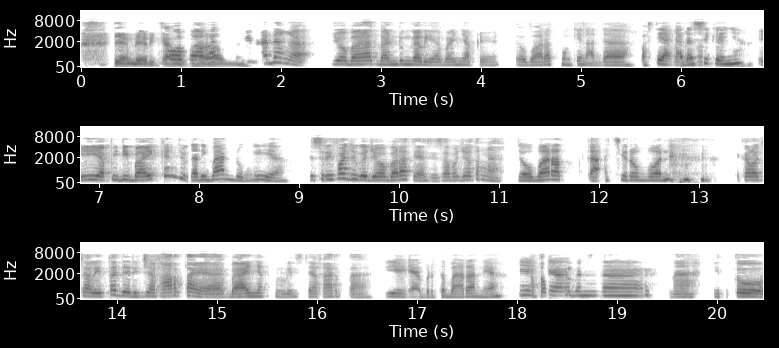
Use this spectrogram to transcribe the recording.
yang dari Jawa kampung Barat halaman. mungkin ada nggak? Jawa Barat, Bandung kali ya banyak ya. Jawa Barat mungkin ada. Pasti ada sih kayaknya. Iya, Pidi Baik kan juga. Dari Bandung, iya. Sis Rifa juga Jawa Barat ya, sis apa Jawa Tengah? Jawa Barat, Kak, Cirebon. Kalau Calita dari Jakarta ya, banyak penulis Jakarta. Iya, bertebaran ya. Iya, Atau- benar. Nah, itu.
